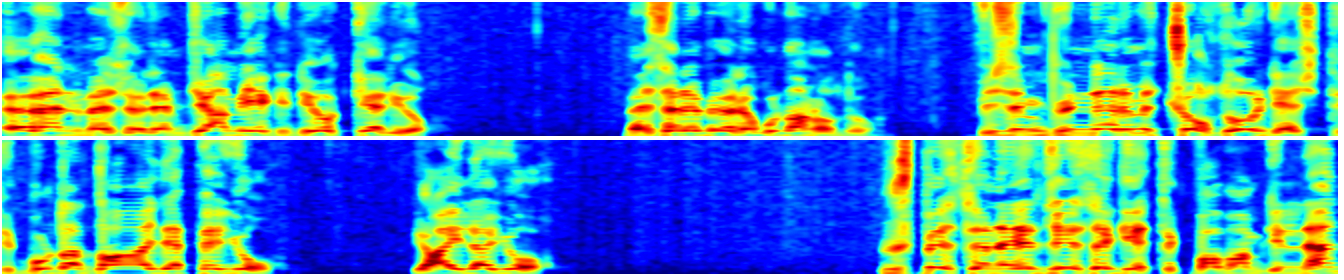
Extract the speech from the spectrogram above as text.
Efendime söyleyeyim camiye gidiyor geliyor. Mesele böyle kurban olduğum. Bizim günlerimiz çok zor geçti. Burada dağ epe yok. Yayla yok. 3-5 sene Erciyes'e gittik babamginle.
